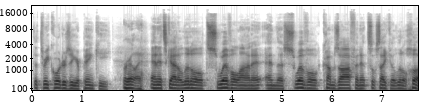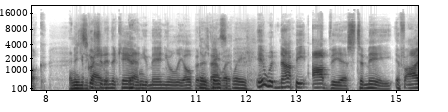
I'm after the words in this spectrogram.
to three quarters of your pinky. Really, and it's got a little swivel on it, and the swivel comes off, and it looks like a little hook. And, And you push got- it in the can, yeah, and you manually open it that basically- way. It would not be obvious to me if I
